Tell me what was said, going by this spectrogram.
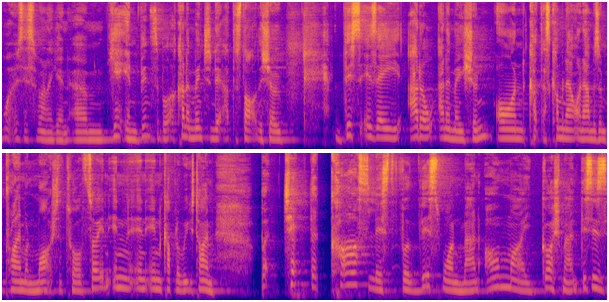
what is this one again? Um, yeah, Invincible. I kind of mentioned it at the start of the show. This is a adult animation on that's coming out on Amazon Prime on March the twelfth. So in in in, in a couple of weeks' time. But check the cast list for this one, man. Oh my gosh, man! This is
